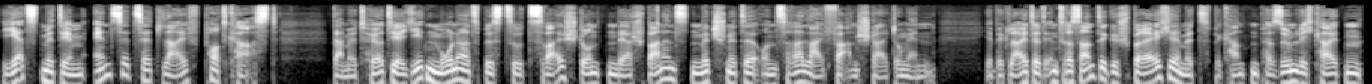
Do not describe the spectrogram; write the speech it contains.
Jetzt mit dem NZZ Live Podcast. Damit hört ihr jeden Monat bis zu zwei Stunden der spannendsten Mitschnitte unserer Live-Veranstaltungen. Ihr begleitet interessante Gespräche mit bekannten Persönlichkeiten,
